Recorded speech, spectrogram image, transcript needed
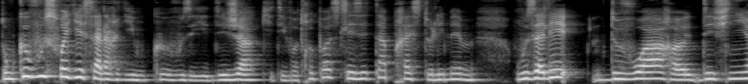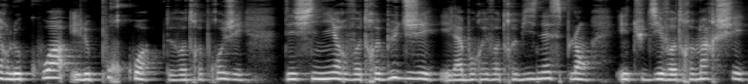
Donc que vous soyez salarié ou que vous ayez déjà quitté votre poste, les étapes restent les mêmes. Vous allez devoir euh, définir le quoi et le pourquoi de votre projet, définir votre budget, élaborer votre business plan, étudier votre marché,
